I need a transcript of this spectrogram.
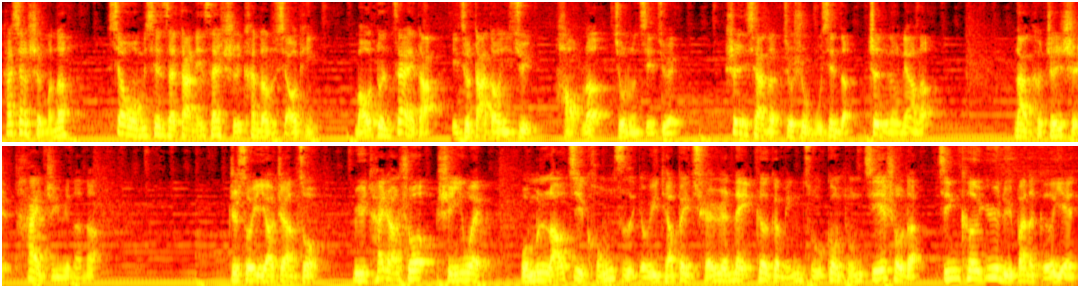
他像什么呢？像我们现在大年三十看到的小品，矛盾再大，也就大到一句“好了”就能解决，剩下的就是无限的正能量了。那可真是太治愈了呢。之所以要这样做，吕台长说是因为。我们牢记孔子有一条被全人类各个民族共同接受的金科玉律般的格言，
